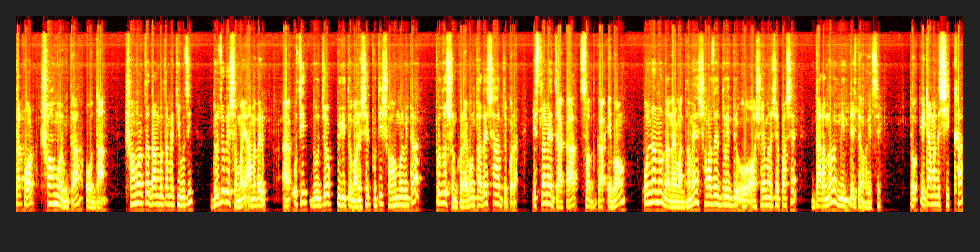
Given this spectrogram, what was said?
তারপর সহমর্মিতা ও দান। সহমর্মিতা দান বলতে আমরা কি বুঝি? দুর্যোগের সময় আমাদের উচিত দুর্যোগ পীড়িত মানুষের প্রতি সহমর্মিতা প্রদর্শন করা এবং তাদের সাহায্য করা। ইসলামের জাকাত, সদকা এবং অন্যান্য দানের মাধ্যমে সমাজের দরিদ্র ও অসহায় মানুষের পাশে দাঁড়ানোর নির্দেশ দেওয়া হয়েছে। তো এটা আমাদের শিক্ষা,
